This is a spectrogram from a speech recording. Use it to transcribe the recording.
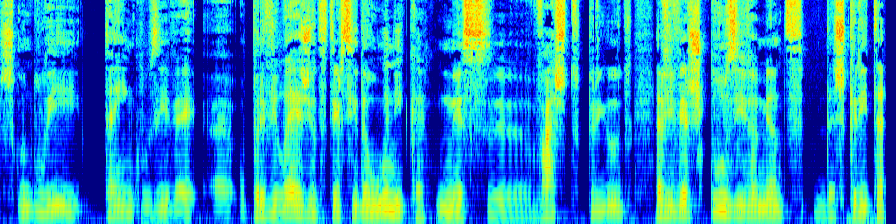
segundo li, tem inclusive é, uh, o privilégio de ter sido a única nesse vasto período a viver exclusivamente da escrita.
